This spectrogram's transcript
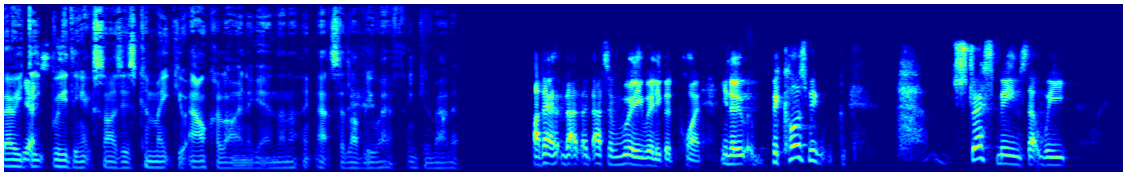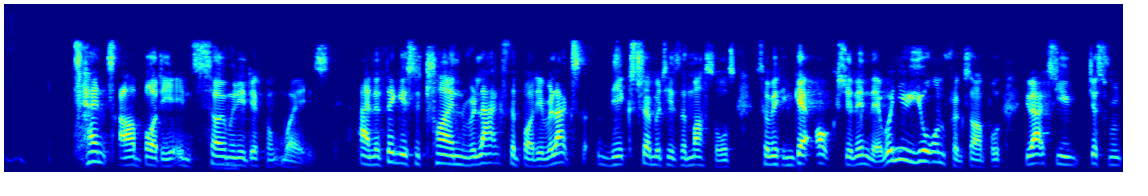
very Yes. deep breathing exercises can make you alkaline again and I think that's a lovely way of thinking about it. I think that, that's a really, really good point. You know, because we stress means that we tense our body in so many different ways. And the thing is to try and relax the body, relax the extremities, the muscles, so we can get oxygen in there. When you yawn, for example, you're actually just re-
